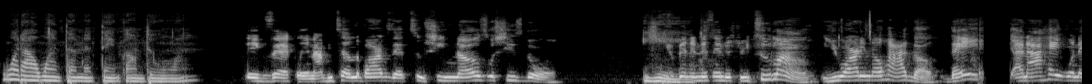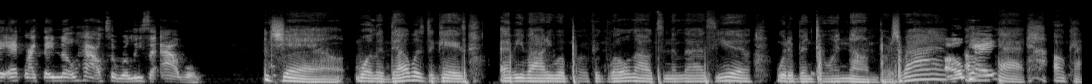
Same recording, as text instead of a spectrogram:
what I want them to think I'm doing. Exactly. And I be telling the Barbs that too. She knows what she's doing. You've been in this industry too long. You already know how I go. They and I hate when they act like they know how to release an album. Yeah. Well, if that was the case, everybody with perfect rollouts in the last year would have been doing numbers, right? Okay. Okay. Okay.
